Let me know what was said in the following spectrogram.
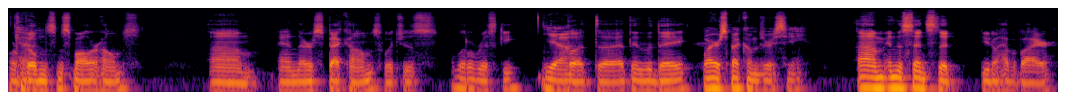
We're Okay. building some smaller homes, um, and they're spec homes, which is a little risky. yeah But uh, at the end of the day, why are spec homes risky um, in the sense that you don't have a buyer.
